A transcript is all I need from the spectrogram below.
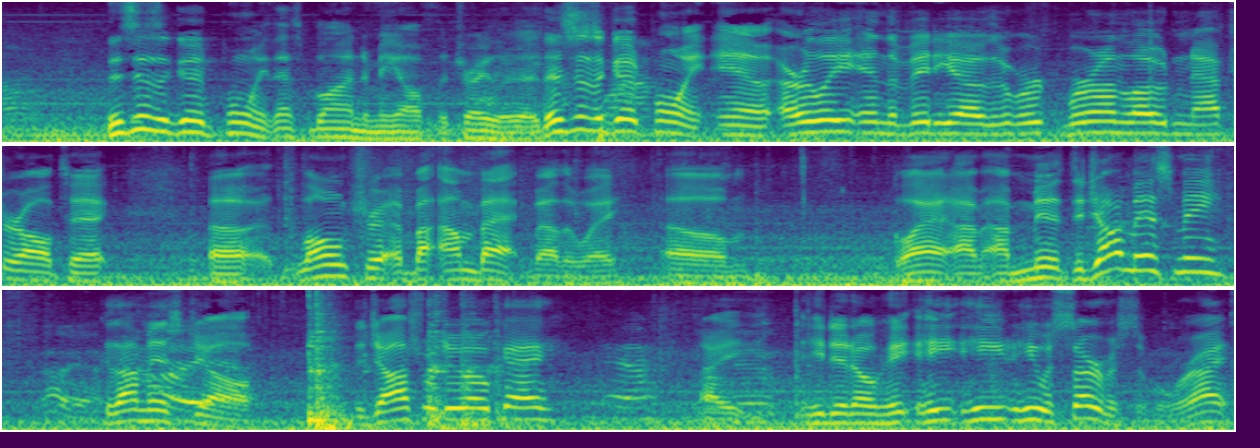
um, This is a good point. That's blinding me off the trailer. This is a good point. Yeah, early in the video, we're, we're unloading after Alltech. Uh, long trip. I'm back, by the way. Um, glad I, I missed. Did y'all miss me? oh yeah. Cause I missed Oh, y'all. Did Joshua do okay? Yeah. Uh, he, did. Okay. He, he he was serviceable, right?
